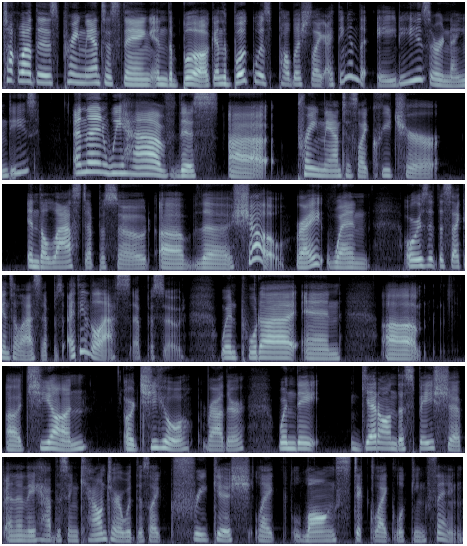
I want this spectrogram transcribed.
talk about this praying mantis thing in the book, and the book was published like I think in the 80s or 90s. And then we have this uh, praying mantis like creature in the last episode of the show, right? When, or is it the second to last episode? I think the last episode when Bora and uh, uh, Chion or Jihyo rather, when they get on the spaceship and then they have this encounter with this like freakish, like long stick like looking thing.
